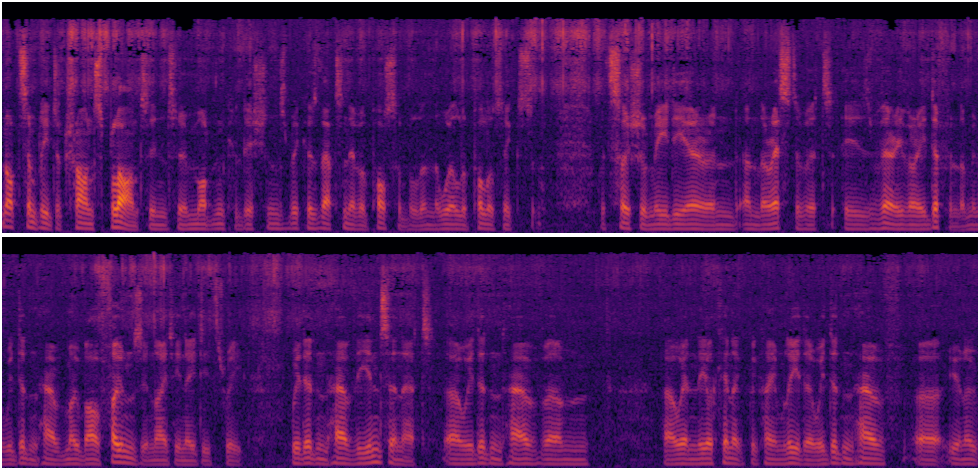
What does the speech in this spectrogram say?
not simply to transplant into modern conditions, because that's never possible in the world of politics. With social media and, and the rest of it is very, very different. I mean, we didn't have mobile phones in 1983. We didn't have the internet. Uh, we didn't have um, uh, when Neil Kinnock became leader. We didn't have, uh, you know,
